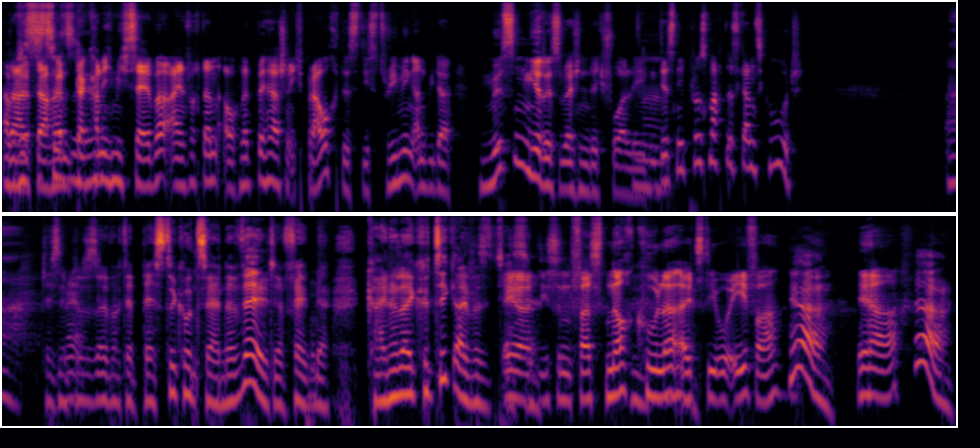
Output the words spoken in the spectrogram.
aber da, das da, ist jetzt, da äh, kann ich mich selber einfach dann auch nicht beherrschen. Ich brauche das. Die Streaming-Anbieter müssen mir das wöchentlich vorlegen. Ja. Disney Plus macht das ganz gut. Ah, Disney. Plus ist einfach der beste Konzern der Welt. Da fällt mir keinerlei Kritik ein, was ich ja, die sind fast noch cooler als die UEFA. ja, Ja. ja.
